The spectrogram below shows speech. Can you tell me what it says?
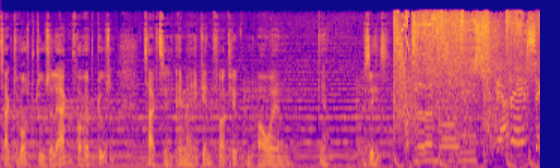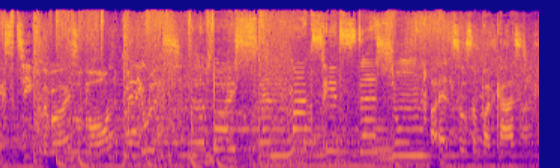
Tak til vores producer Lærke for at være producer. Tak til Emma igen for at klippe den. Og øhm, ja, vi ses. Awesome Podcast.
